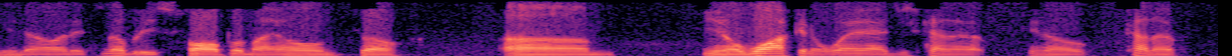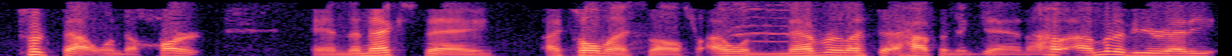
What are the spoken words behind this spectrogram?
you know, and it's nobody's fault but my own. So, um, you know, walking away, I just kind of, you know, kind of took that one to heart. And the next day, I told myself I will never let that happen again. I, I'm going to be ready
